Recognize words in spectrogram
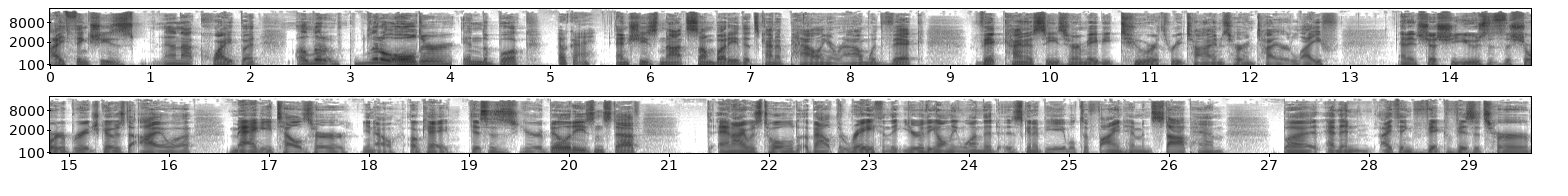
I think she's eh, not quite, but a little little older in the book, Okay. and she's not somebody that's kind of palling around with Vic. Vic kind of sees her maybe two or three times her entire life, and it's just she uses the shorter bridge, goes to Iowa. Maggie tells her, you know, okay, this is your abilities and stuff and I was told about the Wraith and that you're the only one that is going to be able to find him and stop him. But and then I think Vic visits her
